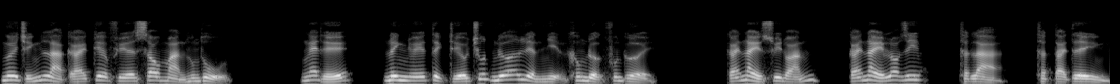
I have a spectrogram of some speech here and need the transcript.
ngươi chính là cái kia phía sau màn hung thủ. Nghe thế, Ninh Nguyễn Tịch thiếu chút nữa liền nhịn không được phun cười. Cái này suy đoán, cái này logic, thật là, thật tài tình.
